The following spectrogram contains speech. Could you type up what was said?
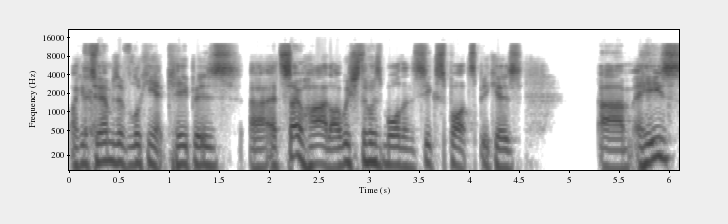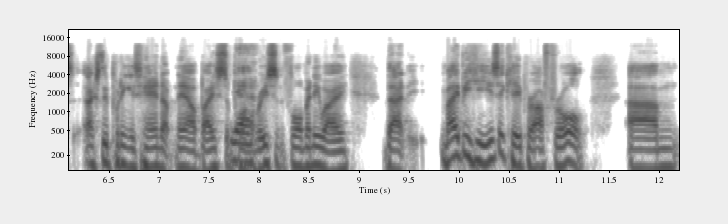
like in terms of looking at keepers, uh, it's so hard. I wish there was more than six spots because um, he's actually putting his hand up now based upon Yeah. recent form anyway. That maybe he is a keeper after all. Um,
